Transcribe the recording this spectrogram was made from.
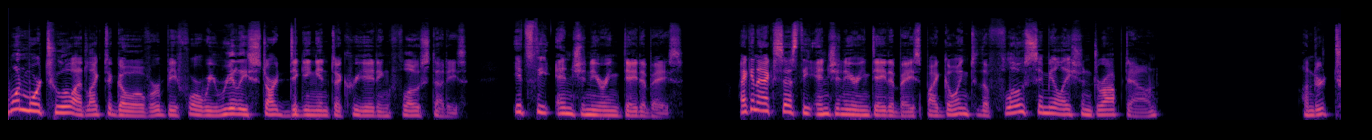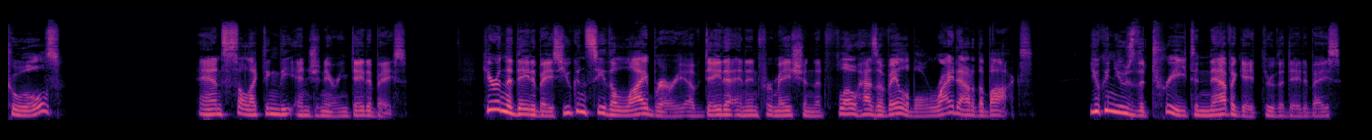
one more tool I'd like to go over before we really start digging into creating flow studies. It's the engineering database. I can access the engineering database by going to the Flow Simulation dropdown under Tools and selecting the engineering database. Here in the database, you can see the library of data and information that Flow has available right out of the box. You can use the tree to navigate through the database.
